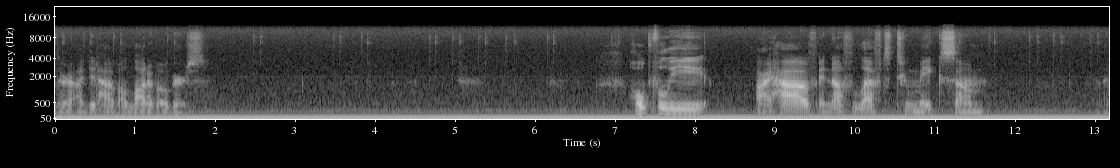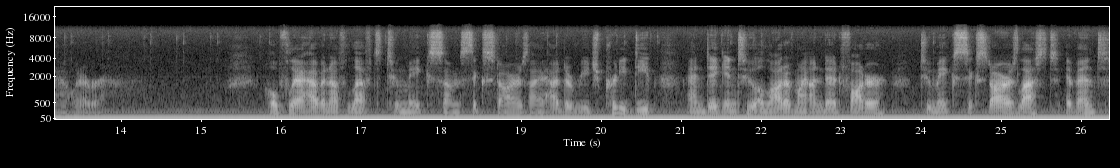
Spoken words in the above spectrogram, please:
There, I did have a lot of Ogres. hopefully I have enough left to make some Hopefully I have enough left to make some 6 stars. I had to reach pretty deep and dig into a lot of my undead fodder to make 6 stars last event.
